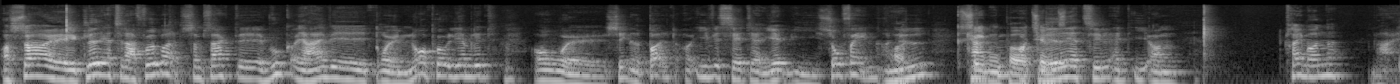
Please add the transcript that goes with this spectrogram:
Og så øh, glæder jeg til, der er fodbold. Som sagt, øh, Vuk og jeg vil drøne nordpå lige om lidt og øh, se noget bold. Og I vil sætte jer hjem i sofaen og, Og nyde kampen på og TV. glæde jer til, at I om tre måneder... Nej,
